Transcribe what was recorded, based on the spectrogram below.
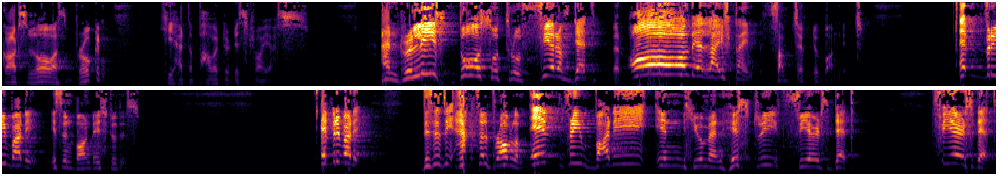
God's law was broken, he had the power to destroy us. And release those who through fear of death were all their lifetime subject to bondage. Everybody is in bondage to this. Everybody. This is the actual problem. Everybody in human history fears death. Fears death.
